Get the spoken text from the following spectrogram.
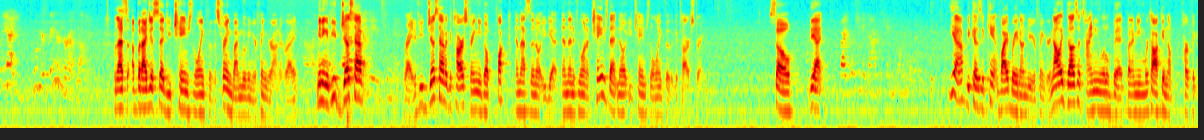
Well, yeah, you move your fingers around on it. That's uh, but I just said you change the length of the string by moving your finger on it, right? Oh, I Meaning if you just have doesn't mean you tune it. right, if you just have a guitar string, you go pluck and that's the note you get. And then if you want to change that note, you change the length of the guitar string. So, the i- By pushing it down, you change the length of it. Yeah, because it can't vibrate under your finger. Now it does a tiny little bit, but I mean we're talking a perfect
